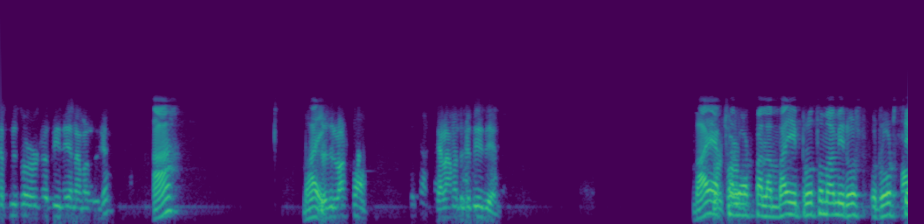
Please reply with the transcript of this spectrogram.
আপনি দিয়ে দেন আমাদেরকে। হ্যাঁ? ভাই। যদি লসটা খেলে আমাদেরকে দিয়ে দেন। ভাই একটা লট পেলাম। ভাই এই প্রথম আমি রোড রোডসে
